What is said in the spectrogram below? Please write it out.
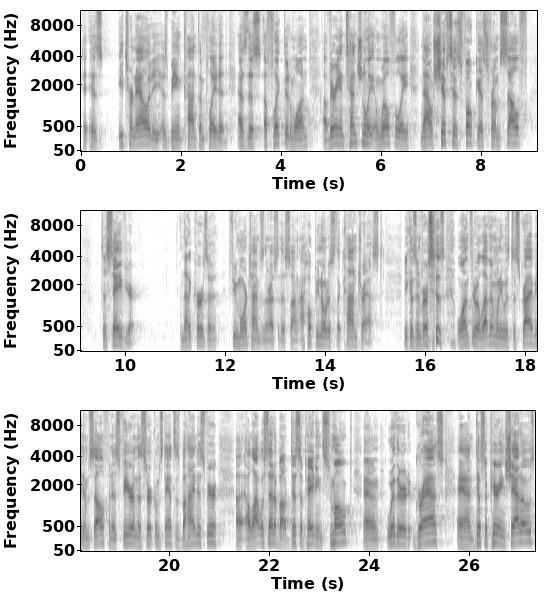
His eternality is being contemplated as this afflicted one, uh, very intentionally and willfully, now shifts his focus from self to Savior. And that occurs a few more times in the rest of this song. I hope you notice the contrast. Because in verses 1 through 11, when he was describing himself and his fear and the circumstances behind his fear, uh, a lot was said about dissipating smoke and withered grass and disappearing shadows.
